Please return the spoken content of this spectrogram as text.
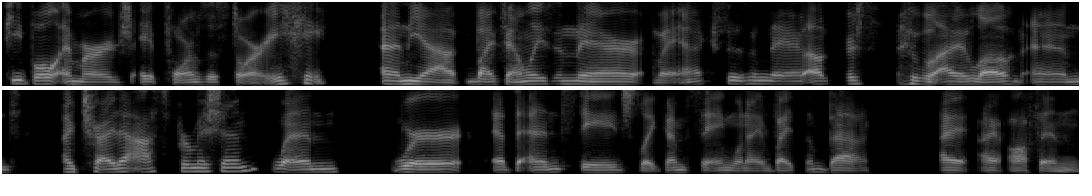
people emerge, it forms a story. and yeah, my family's in there, my ex is in there, others who I love. And I try to ask permission when we're at the end stage. Like I'm saying, when I invite them back, I, I often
